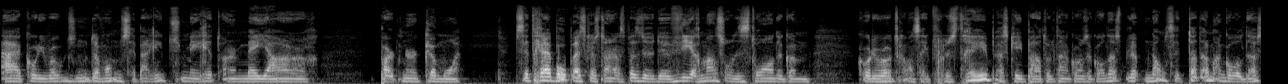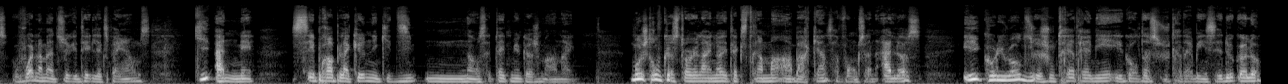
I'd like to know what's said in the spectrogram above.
à Cody Rhodes, nous devons nous séparer, tu mérites un meilleur partner que moi. C'est très beau parce que c'est un espèce de, de virement sur l'histoire de comme Cody Rhodes commence à être frustré parce qu'il part tout le temps à cause de Goldust. Non, c'est totalement Goldust, voit de la maturité et de l'expérience, qui admet ses propres lacunes et qui dit non, c'est peut-être mieux que je m'en aille. Moi, je trouve que ce storyline-là est extrêmement embarquant, ça fonctionne à l'os. Et Cody Rhodes joue très très bien et Goldust joue très très bien. Ces deux gars-là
